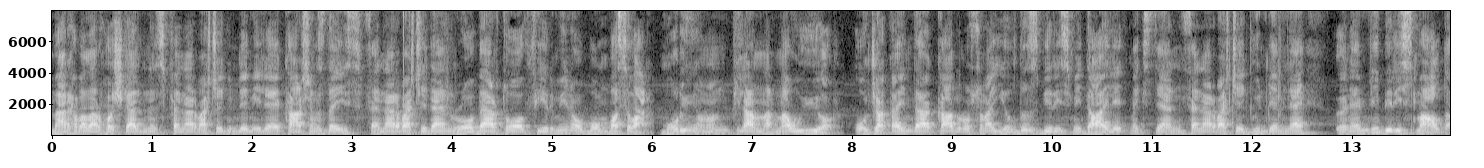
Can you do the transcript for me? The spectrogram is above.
Merhabalar, hoş geldiniz. Fenerbahçe gündemiyle karşınızdayız. Fenerbahçe'den Roberto Firmino bombası var. Mourinho'nun planlarına uyuyor. Ocak ayında kadrosuna yıldız bir ismi dahil etmek isteyen Fenerbahçe gündemine önemli bir ismi aldı.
